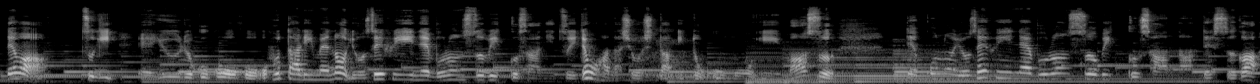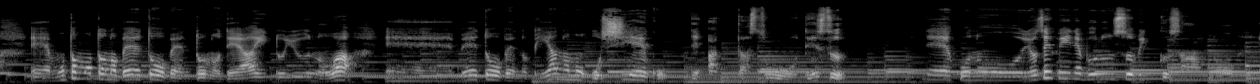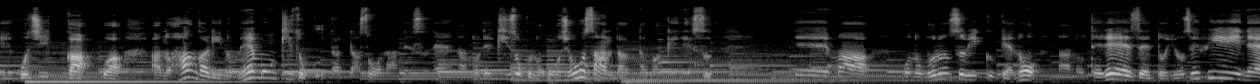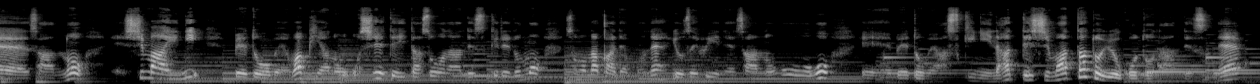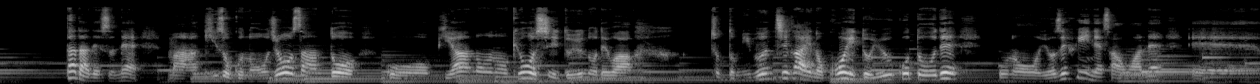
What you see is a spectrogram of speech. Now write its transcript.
では、次、えー、有力候補お二人目のヨゼフィーネ・ブルンスビックさんについてお話をしたいと思います。で、このヨゼフィーネ・ブルンスウィックさんなんですが、えー、元々のベートーベンとの出会いというのは、えー、ベートーベンのピアノの教え子であったそうです。で、このヨゼフィーネ・ブルンスウィックさんの、えー、ご実家は、あの、ハンガリーの名門貴族だったそうなんですね。なので、貴族のお嬢さんだったわけです。で、まあ、このブルンスウィック家のあのテレーゼとヨゼフィーネさんの姉妹にベートーベンはピアノを教えていたそうなんですけれども、その中でもね、ヨゼフィーネさんの方を、えー、ベートーベンは好きになってしまったということなんですね。ただですね、まあ、貴族のお嬢さんと、こう、ピアノの教師というのでは、ちょっと身分違いの恋ということで、このヨゼフィーネさんはね、えー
